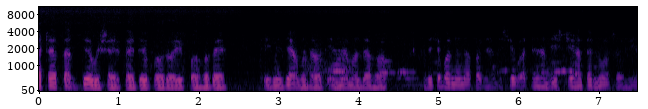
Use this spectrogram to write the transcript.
এটা তাদের বিষয়কারীদের উপরই হবে তিনি যে আবুদাউদ ইন্না মাজাহ হাদিসে বর্ণনা করেন হাদিসটি বলেন হাদিসটি হাসান ও সহিহ।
